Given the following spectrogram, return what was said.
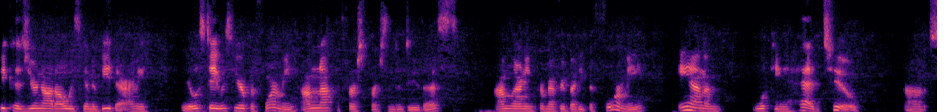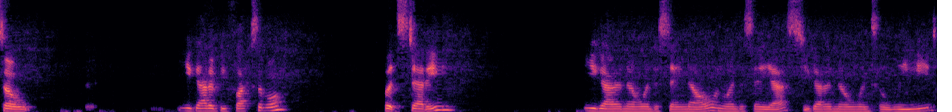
because you're not always going to be there. I mean, real estate was here before me. I'm not the first person to do this. I'm learning from everybody before me, and I'm looking ahead too. Uh, so you got to be flexible, but steady. You got to know when to say no and when to say yes. You got to know when to lead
